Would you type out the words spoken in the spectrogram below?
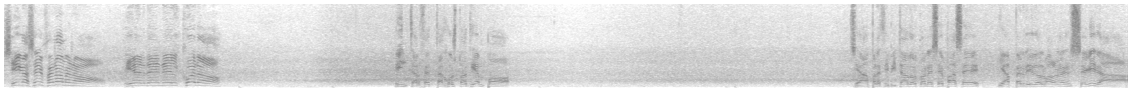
Siga así, fenómeno. Pierden el cuero. Intercepta justo a tiempo. Se ha precipitado con ese pase y ha perdido el balón enseguida.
